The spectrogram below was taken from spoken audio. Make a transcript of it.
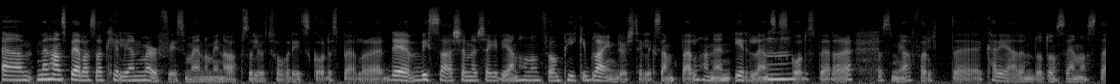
Um, men han spelas av Killian Murphy som är en av mina absolut favoritskådespelare. Det, vissa känner säkert igen honom från Peaky Blinders till exempel. Han är en irländsk Mm. skådespelare som jag har följt eh, karriären då de senaste,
